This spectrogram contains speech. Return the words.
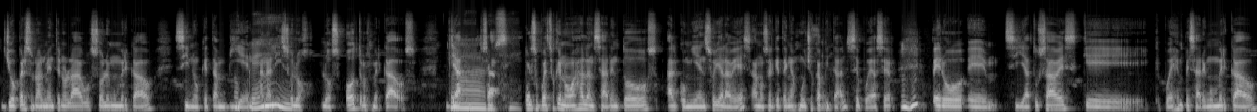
yo personalmente no la hago solo en un mercado, sino que también analizo los, los otros mercados. ya, o sea, Por supuesto que no vas a lanzar en todos al comienzo y a la vez, a no ser que tengas mucho capital, se puede hacer, pero eh, si ya tú sabes que, que puedes empezar en un mercado,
